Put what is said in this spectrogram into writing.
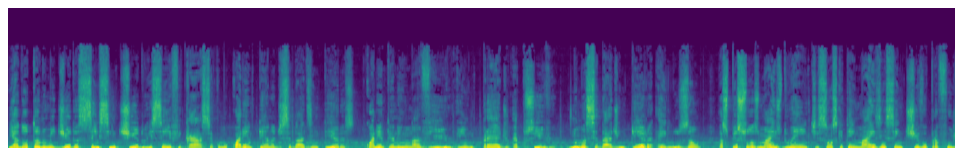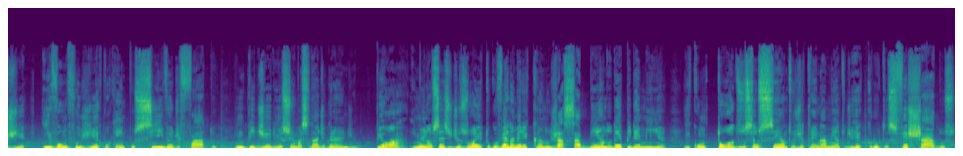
e adotando medidas sem sentido e sem eficácia, como quarentena de cidades inteiras. Quarentena em um navio, em um prédio, é possível. Numa cidade inteira é ilusão. As pessoas mais doentes são as que têm mais incentivo para fugir e vão fugir porque é impossível de fato impedir isso em uma cidade grande. Pior, em 1918, o governo americano, já sabendo da epidemia e com todos os seus centros de treinamento de recrutas fechados,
